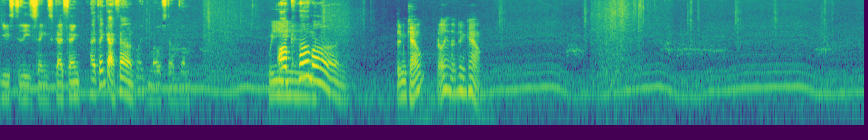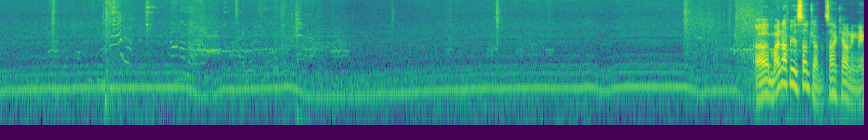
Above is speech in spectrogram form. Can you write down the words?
used to these things. I think I think I found like most of them. We... Oh come on! Didn't count? Really? That didn't count. Uh, it might not be a stunt jump. It's not counting me.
